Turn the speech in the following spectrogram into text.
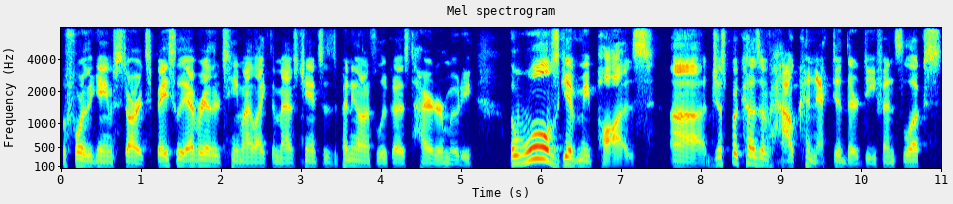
before the game starts. Basically, every other team I like the Mavs' chances, depending on if Luka is tired or moody. The Wolves give me pause uh, just because of how connected their defense looks.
